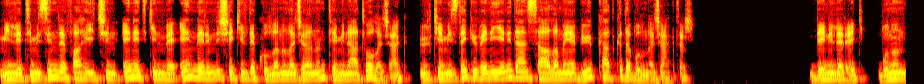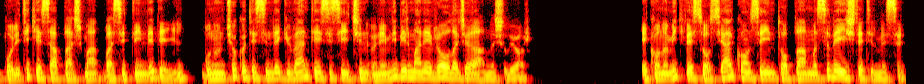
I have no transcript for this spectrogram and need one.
milletimizin refahı için en etkin ve en verimli şekilde kullanılacağının teminatı olacak, ülkemizde güveni yeniden sağlamaya büyük katkıda bulunacaktır denilerek bunun politik hesaplaşma basitliğinde değil, bunun çok ötesinde güven tesisi için önemli bir manevra olacağı anlaşılıyor. Ekonomik ve Sosyal Konsey'in toplanması ve işletilmesi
